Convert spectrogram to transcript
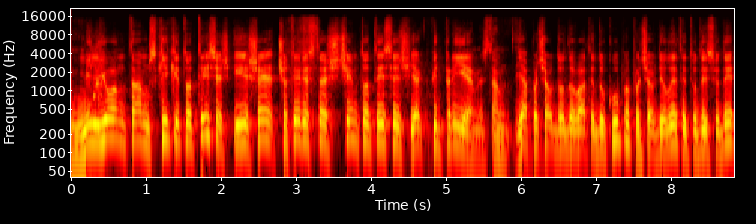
мільйон там скільки-то тисяч і ще 400 з чим-то тисяч як підприємець. Там я почав додавати докупи, почав ділити туди-сюди.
